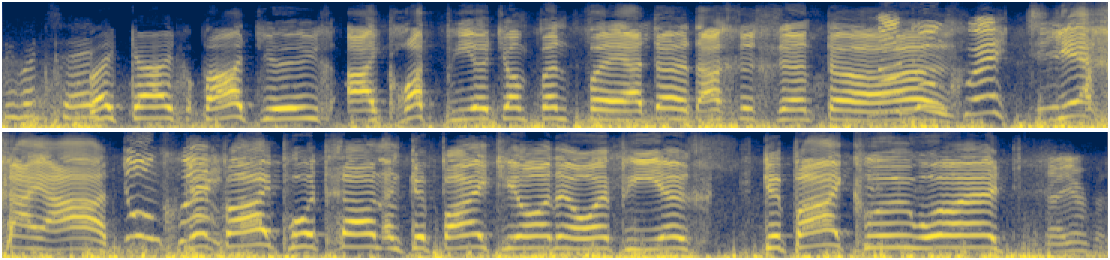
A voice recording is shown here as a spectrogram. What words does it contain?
Die wordt safe. Right guys, bad you. I caught Pierre jumping further. That's the center. quit. Yes, I am. Don't Goodbye, Portsalon, and goodbye to all the other piers. Goodbye, Crewwood. Yeah, your video.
